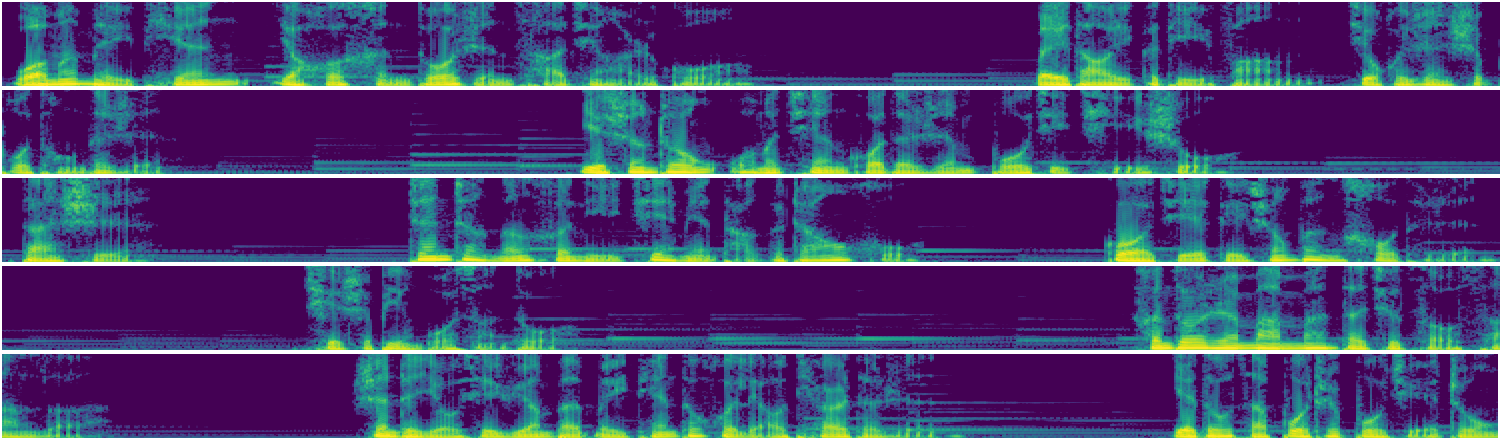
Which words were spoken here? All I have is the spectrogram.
我们每天要和很多人擦肩而过，每到一个地方就会认识不同的人。一生中，我们见过的人不计其数，但是，真正能和你见面打个招呼、过节给声问候的人，其实并不算多。很多人慢慢的就走散了，甚至有些原本每天都会聊天的人，也都在不知不觉中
